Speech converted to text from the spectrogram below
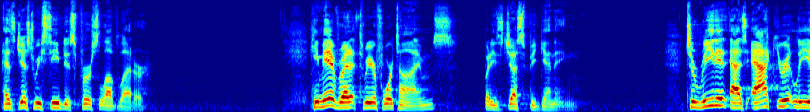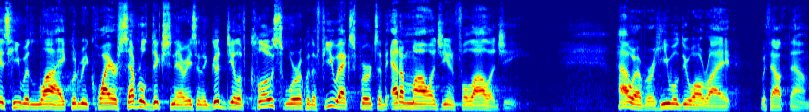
has just received his first love letter. He may have read it three or four times, but he's just beginning. To read it as accurately as he would like would require several dictionaries and a good deal of close work with a few experts of etymology and philology. However, he will do all right without them.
